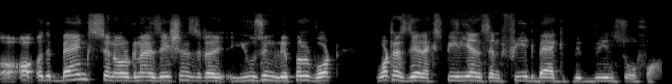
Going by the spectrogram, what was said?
uh, the banks and organizations that are using ripple what what has their experience and feedback been so far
